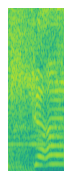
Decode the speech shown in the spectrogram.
想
